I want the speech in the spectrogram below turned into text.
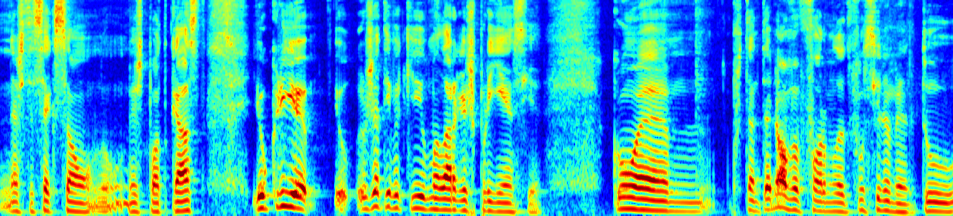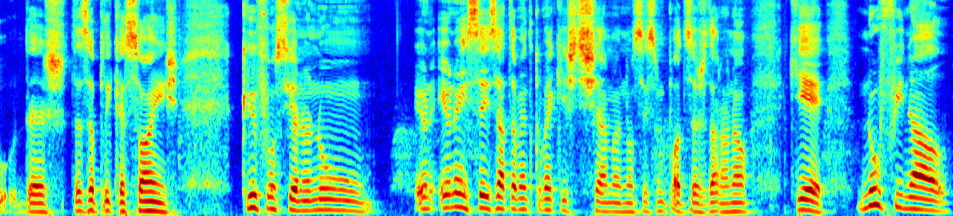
nesta secção, neste podcast. Eu queria, eu, já tive aqui uma larga experiência com a, portanto, a nova fórmula de funcionamento do, das, das aplicações que funcionam num. Eu, eu nem sei exatamente como é que isto se chama, não sei se me podes ajudar ou não, que é no final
